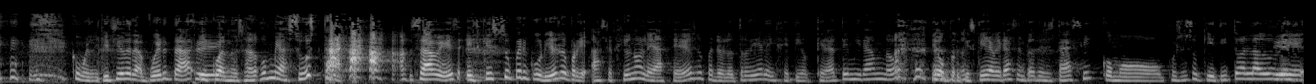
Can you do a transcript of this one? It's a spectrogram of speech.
como en el quicio de la puerta y cuando salgo me asusta. ¿Sabes? Es que es súper curioso porque a Sergio no le hace eso, pero el otro día le dije, tío, quédate mirando. Digo, porque es que ya verás, entonces está así como, pues eso, quietito al lado de,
